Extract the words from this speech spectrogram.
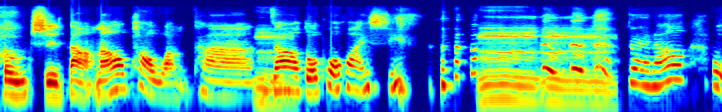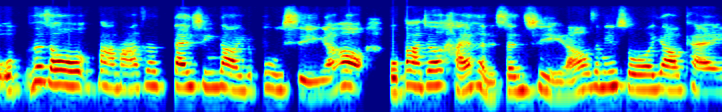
都知道。然后泡网咖，嗯、你知道多破坏性。嗯嗯，对，然后我我那时候爸妈就担心到一个不行，然后我爸就还很生气，然后这边说要开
